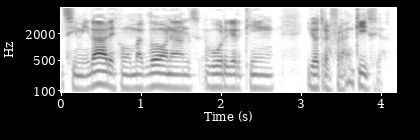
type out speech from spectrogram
similares como McDonald's, Burger King y otras franquicias.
